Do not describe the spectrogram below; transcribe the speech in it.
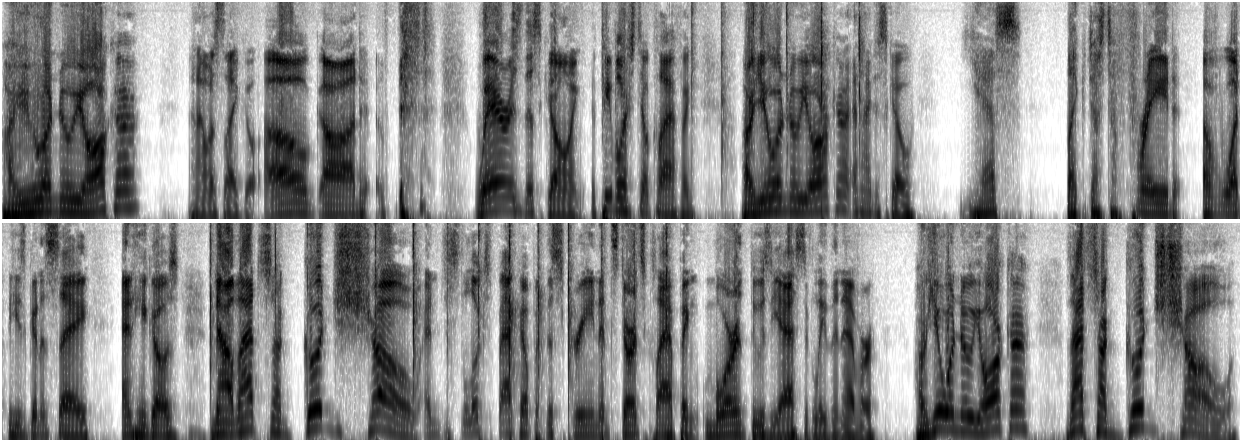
"Are you a New Yorker?" And I was like, "Oh God, where is this going?" People are still clapping. Are you a New Yorker? And I just go, "Yes," like just afraid of what he's gonna say. And he goes, "Now that's a good show," and just looks back up at the screen and starts clapping more enthusiastically than ever. Are you a New Yorker? That's a good show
